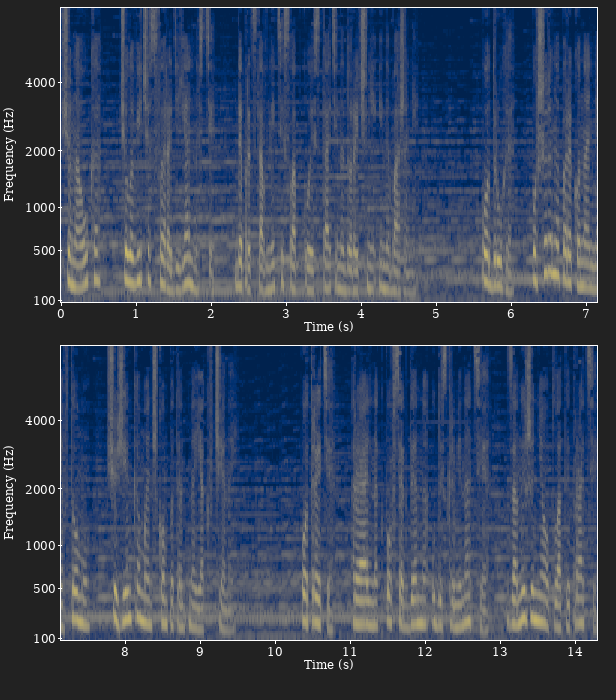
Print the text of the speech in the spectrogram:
що наука чоловіча сфера діяльності, де представниці слабкої статі недоречні і небажані. По-друге, поширене переконання в тому, що жінка менш компетентна як вчений. По-третє, реальна повсякденна у дискримінація, заниження оплати праці,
